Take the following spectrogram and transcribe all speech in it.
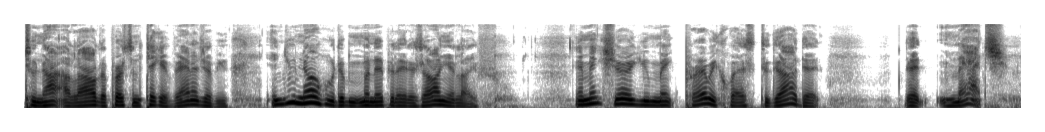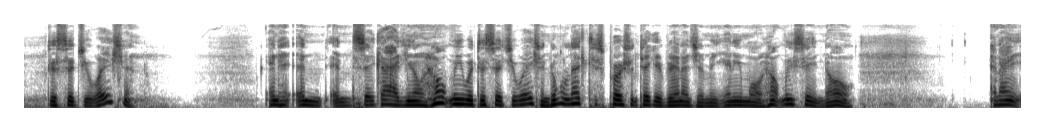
to not allow the person to take advantage of you. And you know who the manipulators are in your life. And make sure you make prayer requests to God that that match the situation and and and say, God, you know, help me with the situation. Don't let this person take advantage of me anymore. Help me say no. And I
